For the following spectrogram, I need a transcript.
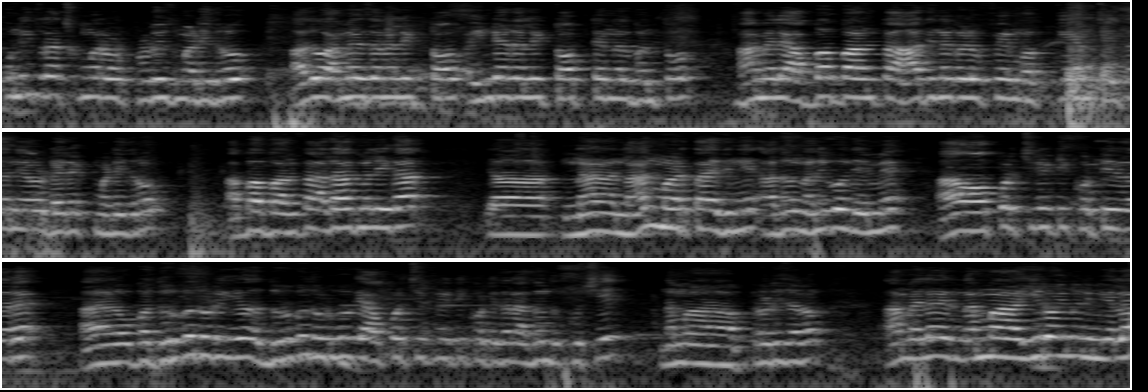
ಪುನೀತ್ ರಾಜ್ಕುಮಾರ್ ಅವರು ಪ್ರೊಡ್ಯೂಸ್ ಮಾಡಿದ್ರು. ಅದು ಅಮೆಝಾನ್ ಅಲ್ಲಿ ಟಾಪ್ ಇಂಡಿಯಾದಲ್ಲಿ ಟಾಪ್ ಟೆನ್ ಅಲ್ಲಿ ಬಂತು. ಆಮೇಲೆ ಅಬ್ಬಬ್ಬ ಅಂತ ಆ ದಿನಗಳು ಫೇಮ್ ಕೆ ಎಂ ಚೈತನ್ಯ ಅವರು ಡೈರೆಕ್ಟ್ ಮಾಡಿದ್ರು. ಅಬ್ಬಬ್ಬ ಅಂತ. ಅದಾದ್ಮೇಲೆ ಈಗ ನಾನು ಮಾಡ್ತಾ ಇದ್ದೀನಿ. ಅದು ನನಗೊಂದು ಹೆಮ್ಮೆ. ಆ ಆಪರ್ಚುನಿಟಿ ಕೊಟ್ಟಿದ್ದಾರೆ. ಒಬ್ಬ ದುರ್ಗದ ಹುಡುಗಿ, ದುರ್ಗದ ಹುಡುಗಿಗೆ ಆಪರ್ಚುನಿಟಿ ಕೊಟ್ಟಿದ್ದಾರೆ. ಅದೊಂದು ಖುಷಿ ನಮ್ಮ ಪ್ರೊಡ್ಯೂಸರು ಆಮೇಲೆ ನಮ್ಮ ಹೀರೋಯಿನ್ ನಿಮಗೆಲ್ಲ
